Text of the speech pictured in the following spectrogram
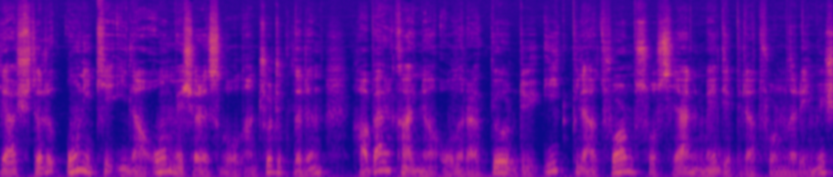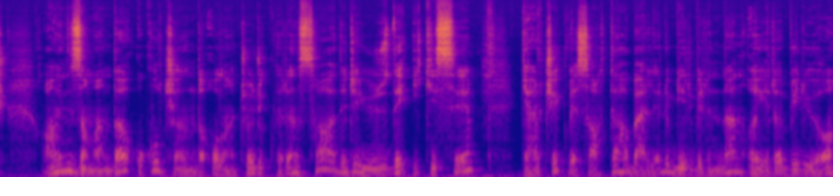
yaşları 12 ila 15 arasında olan çocukların haber kaynağı olarak gördüğü ilk platform sosyal medya platformlarıymış. Aynı zamanda okul çağında olan çocukların sadece %2'si gerçek ve sahte haberleri birbirinden ayırabiliyor.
